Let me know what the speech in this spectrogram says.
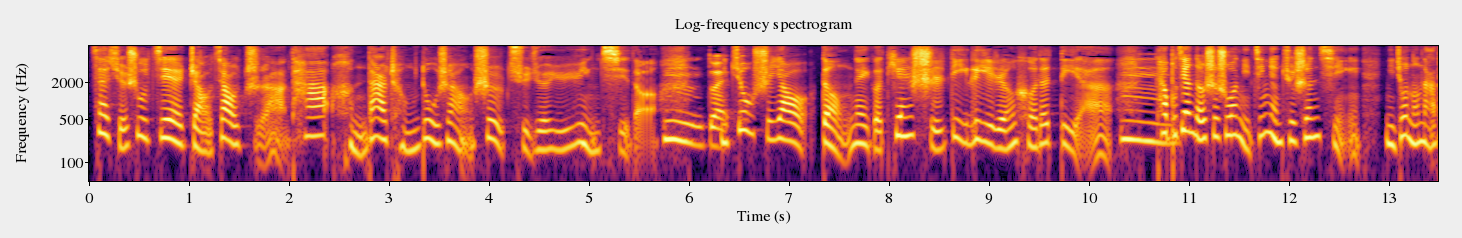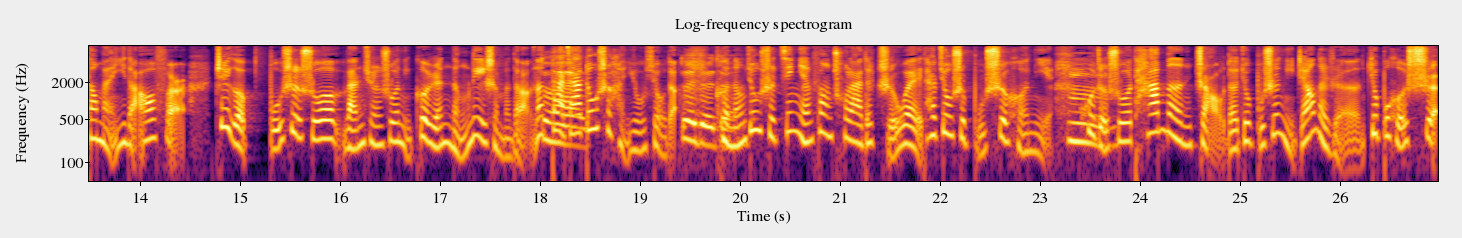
在学术界找教职啊，它很大程度上是取决于运气的。嗯，对，你就是要等那个天时地利人和的点。嗯，它不见得是说你今年去申请，你就能拿到满意的 offer。这个不是说完全说你个人能力什么的，那大家都是很优秀的。对对，可能就是今年放出来的职位，它就是不适合你，或者说他们找的就不是你这样的。人就不合适，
